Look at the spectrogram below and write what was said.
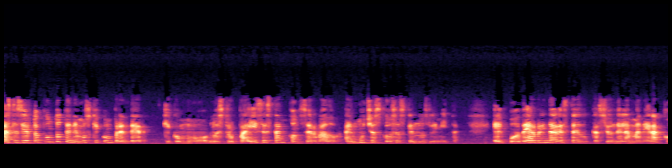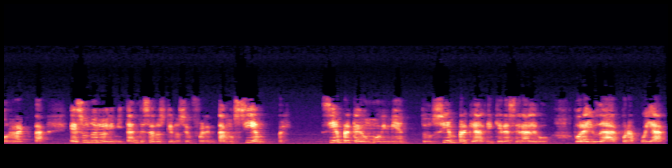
hasta cierto punto tenemos que comprender que como nuestro país es tan conservador, hay muchas cosas que nos limitan. El poder brindar esta educación de la manera correcta es uno de los limitantes a los que nos enfrentamos siempre. Siempre que hay un movimiento, siempre que alguien quiere hacer algo por ayudar, por apoyar,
